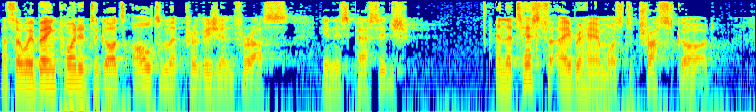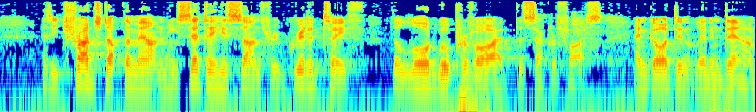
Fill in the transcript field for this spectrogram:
And so we're being pointed to God's ultimate provision for us in this passage. And the test for Abraham was to trust God. As he trudged up the mountain, he said to his son through gritted teeth, The Lord will provide the sacrifice. And God didn't let him down.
